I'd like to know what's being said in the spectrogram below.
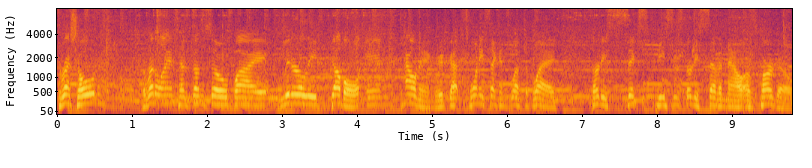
threshold. The Red Alliance has done so by literally double and counting. We've got 20 seconds left to play. 36 pieces, 37 now of cargo.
